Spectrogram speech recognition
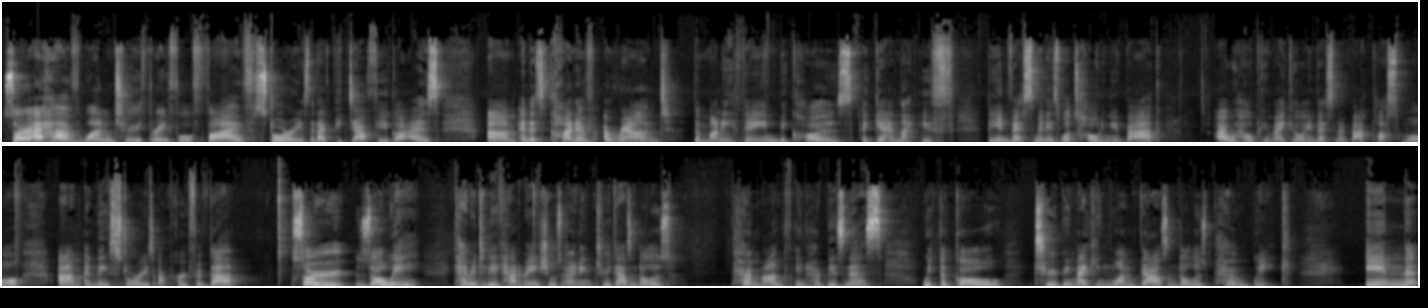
So I have one, two, three, four, five stories that I've picked out for you guys, um, and it's kind of around the money theme because again, like if the investment is what's holding you back, I will help you make your investment back plus more, um, and these stories are proof of that. So Zoe came into the academy, she was earning $2,000 per month in her business with the goal to be making $1,000 per week. In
